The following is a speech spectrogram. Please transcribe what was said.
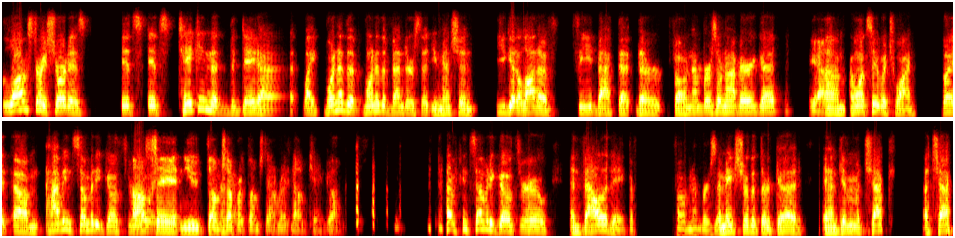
long story short is it's it's taking the the data like one of the one of the vendors that you mentioned you get a lot of feedback that their phone numbers are not very good yeah um, i won't say which one but um, having somebody go through i'll say it and you thumbs up or thumbs down right no i'm kidding go ahead having somebody go through and validate the phone numbers and make sure that they're good and give them a check a check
